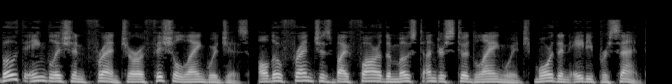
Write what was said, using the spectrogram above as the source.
Both English and French are official languages, although French is by far the most understood language more than 80%.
